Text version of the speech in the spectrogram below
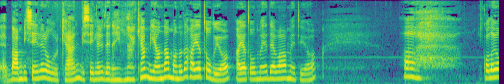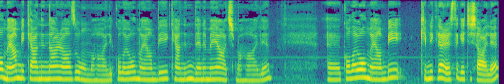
e, ben bir şeyler olurken, bir şeyleri deneyimlerken bir yandan bana da hayat oluyor. Hayat olmaya devam ediyor. Ah, kolay olmayan bir kendinden razı olma hali, kolay olmayan bir kendini denemeye açma hali e, kolay olmayan bir kimlikler arası geçiş hali.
